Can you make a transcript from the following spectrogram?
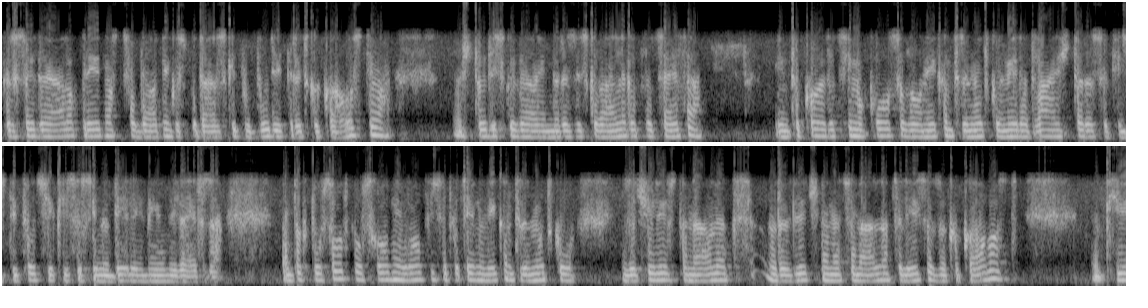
ker se je dajalo prednost svobodni gospodarski pobudi pred kakovostjo študijskega in raziskovalnega procesa. In tako je recimo Kosovo v nekem trenutku imelo 42 institucij, ki so si nadeli ime univerza. Ampak povsod po vzhodnji Evropi so potem v nekem trenutku začeli ustanavljati različna nacionalna telesa za kakovost, ki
